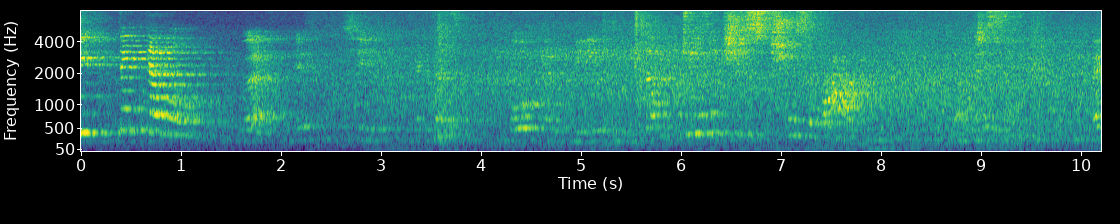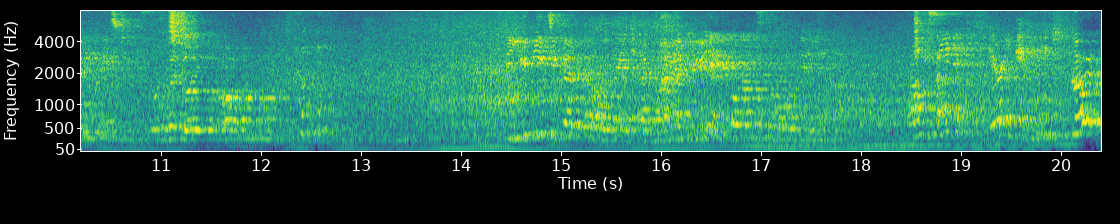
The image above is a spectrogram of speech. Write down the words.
Do you think that will work if she makes us and beans and pizza? Do you think she's, she'll survive? Any questions? What's going on? Do you need to go to the old age home? I know you need to go to the old age home. She's in a hearing aid. Good.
